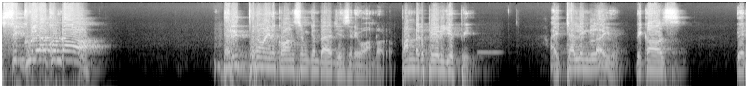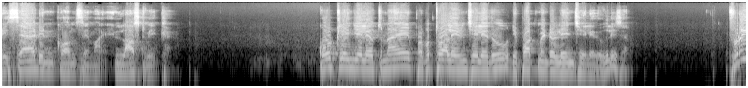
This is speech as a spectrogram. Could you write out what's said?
సిగ్గు లేకుండా దరిద్రమైన కోనసీమ కింద తయారు చేశారు ఈ పండగ పేరు చెప్పి. I telling live because very sad in Konaseema in last week కోర్టులు ఏం చేయలేవుతున్నాయి ప్రభుత్వాలు ఏం చేయలేదు డిపార్ట్మెంట్ వాళ్ళు ఏం చేయలేదు వదిలేశారు. ఫ్రీ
